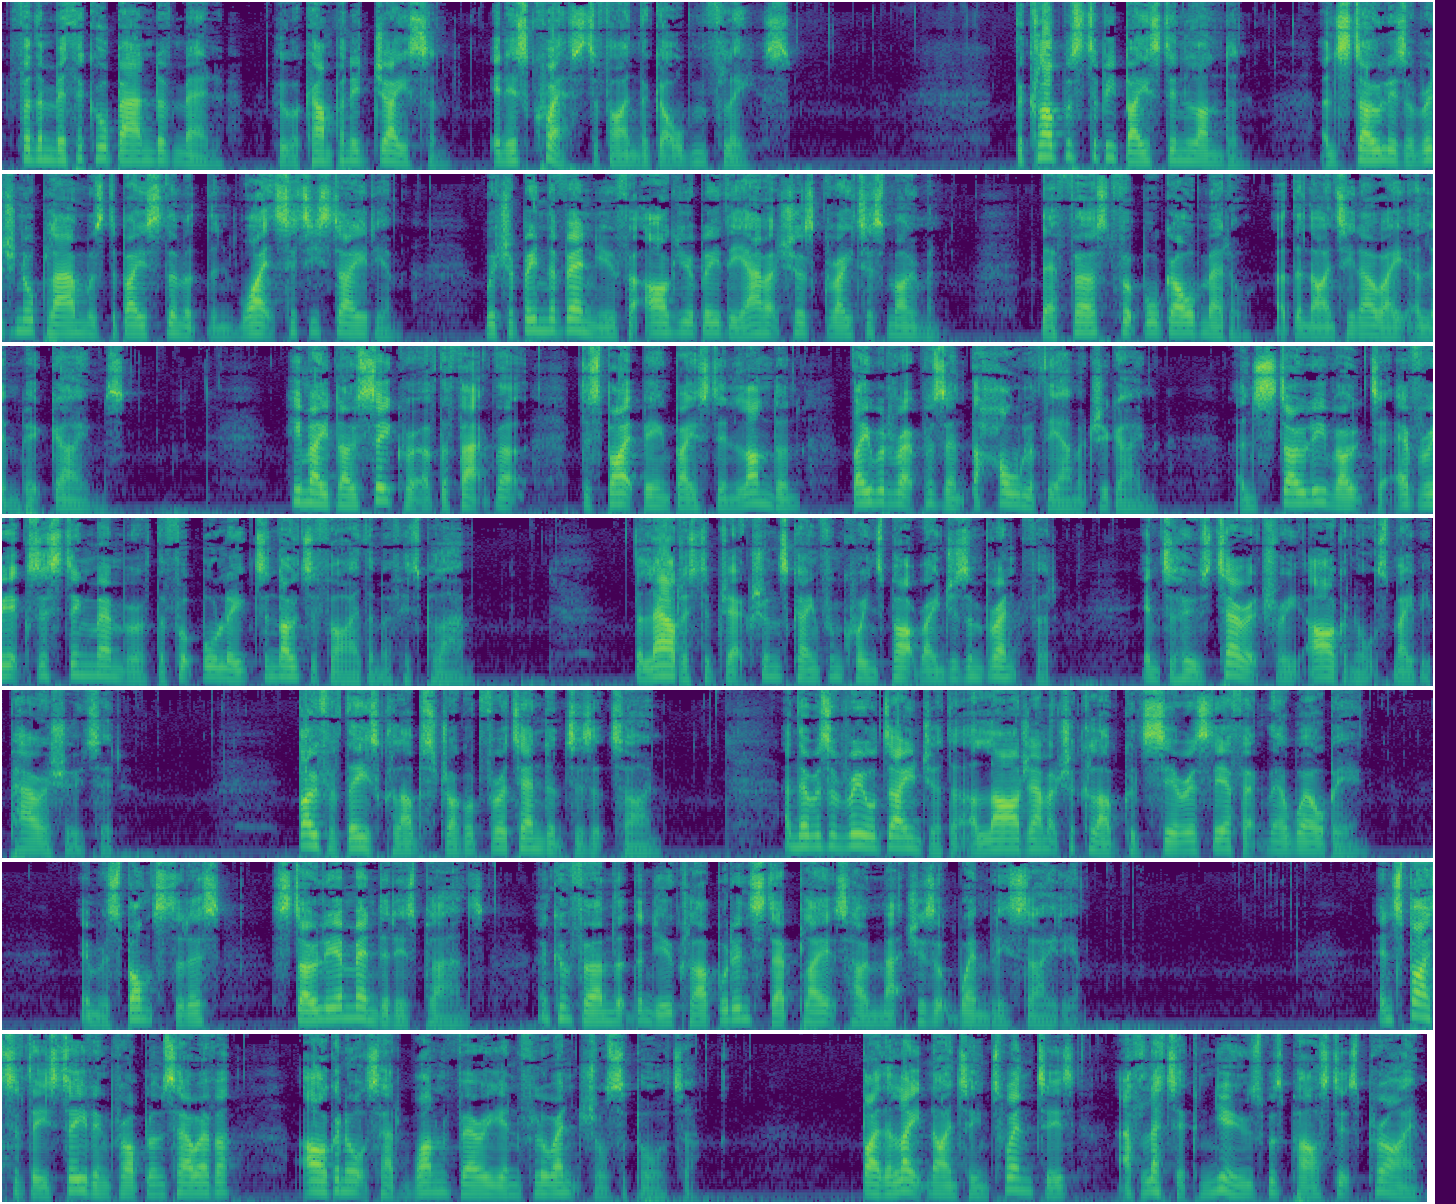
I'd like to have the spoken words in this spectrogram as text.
for the mythical band of men who accompanied Jason in his quest to find the Golden Fleece. The club was to be based in London, and Sloley's original plan was to base them at the White City Stadium, which had been the venue for arguably the amateurs' greatest moment, their first football gold medal at the 1908 Olympic Games. He made no secret of the fact that, despite being based in London, they would represent the whole of the amateur game, and Sloley wrote to every existing member of the Football League to notify them of his plan. The loudest objections came from Queen's Park Rangers and Brentford, into whose territory Argonauts may be parachuted. Both of these clubs struggled for attendances at time, and there was a real danger that a large amateur club could seriously affect their well-being. In response to this, Sloley amended his plans and confirmed that the new club would instead play its home matches at Wembley Stadium. In spite of these teething problems, however, Argonauts had one very influential supporter. By the late 1920s, Athletic News was past its prime.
